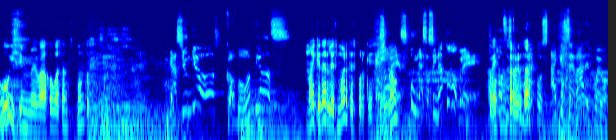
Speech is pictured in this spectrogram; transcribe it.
Uy, sí me bajó bastantes puntos. Casi un dios. Como un dios. No hay que darles muertes porque si no... es un asesinato doble. A ver, Todos vamos a regresar. muertos. Hay que cerrar el juego.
